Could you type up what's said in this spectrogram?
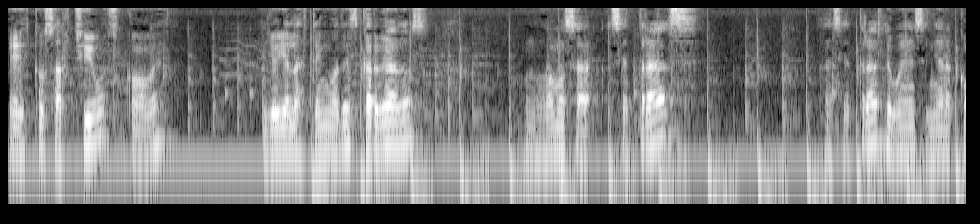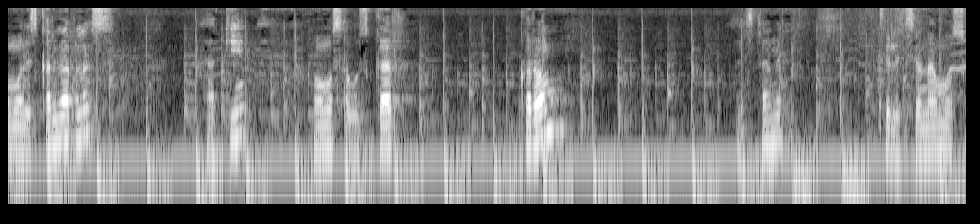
estos archivos como ven. Yo ya las tengo descargados. Vamos hacia atrás. Hacia atrás le voy a enseñar a cómo descargarlas. Aquí vamos a buscar Chrome. Ahí está seleccionamos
